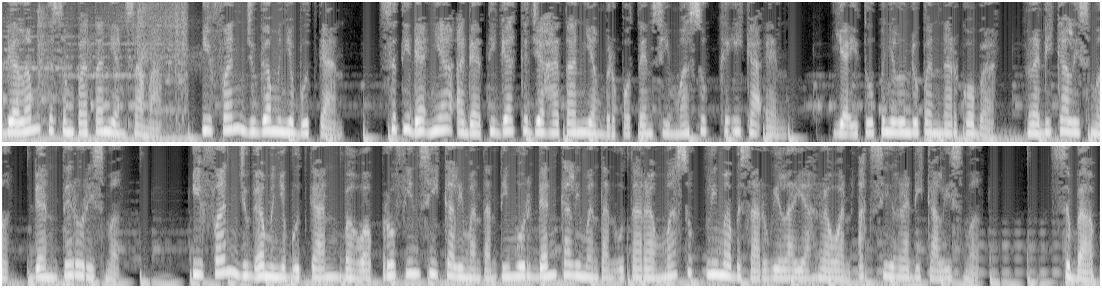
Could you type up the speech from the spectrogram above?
Dalam kesempatan yang sama, Ivan juga menyebutkan, setidaknya ada tiga kejahatan yang berpotensi masuk ke IKN, yaitu penyelundupan narkoba, radikalisme, dan terorisme. Ivan juga menyebutkan bahwa Provinsi Kalimantan Timur dan Kalimantan Utara masuk lima besar wilayah rawan aksi radikalisme. Sebab,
